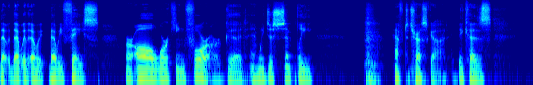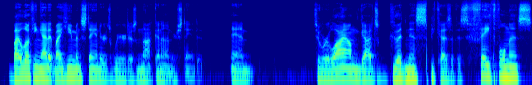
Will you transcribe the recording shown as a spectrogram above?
that that we, that we, that we face are all working for our good, and we just simply have to trust God because by looking at it by human standards, we're just not going to understand it, and to rely on God's goodness because of His faithfulness,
